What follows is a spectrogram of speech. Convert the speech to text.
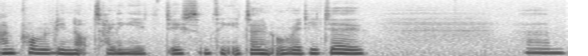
I'm probably not telling you to do something you don't already do. Um,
